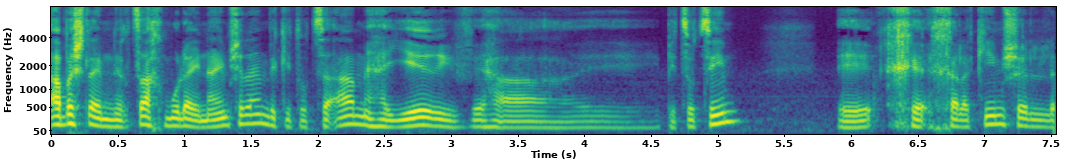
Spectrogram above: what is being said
אבא שלהם נרצח מול העיניים שלהם, וכתוצאה מהירי והפיצוצים, אה, חלקים של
